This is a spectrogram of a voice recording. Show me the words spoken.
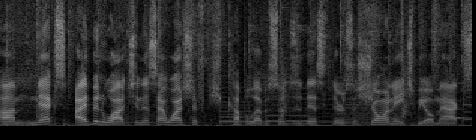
Um, next, I've been watching this. I watched a f- couple episodes of this. There's a show on HBO Max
